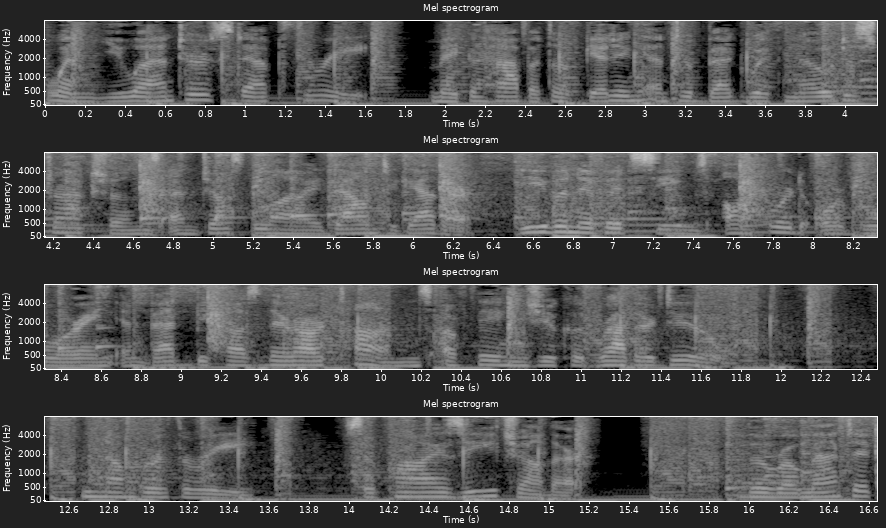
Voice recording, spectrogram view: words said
When you enter step 3, make a habit of getting into bed with no distractions and just lie down together, even if it seems awkward or boring in bed because there are tons of things you could rather do. Number 3. Surprise each other. The romantic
